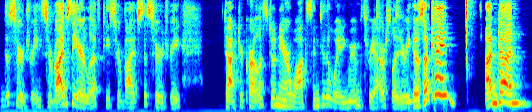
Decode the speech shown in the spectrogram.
the surgery, survives the airlift, he survives the surgery. Dr. Carlos Donayre walks into the waiting room three hours later. He goes, "Okay, I'm done."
